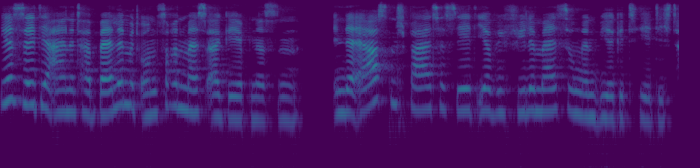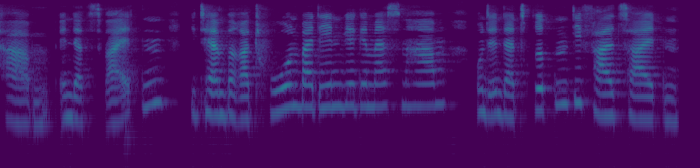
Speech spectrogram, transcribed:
Hier seht ihr eine Tabelle mit unseren Messergebnissen. In der ersten Spalte seht ihr, wie viele Messungen wir getätigt haben, in der zweiten die Temperaturen, bei denen wir gemessen haben und in der dritten die Fallzeiten.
